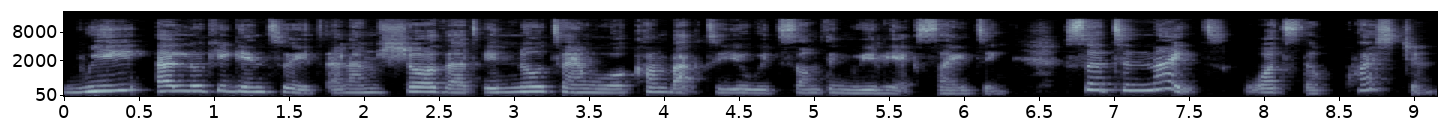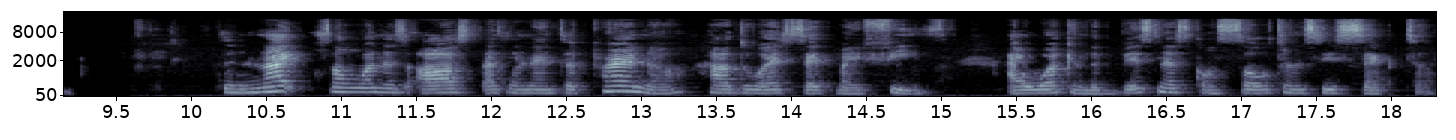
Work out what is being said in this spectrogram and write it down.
we are looking into it, and I'm sure that in no time we'll come back to you with something really exciting. So, tonight, what's the question? Tonight, someone is asked as an entrepreneur, how do I set my fees? I work in the business consultancy sector.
